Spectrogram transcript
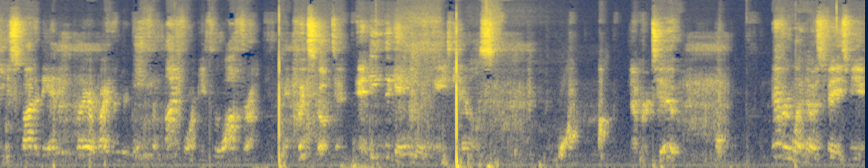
he spotted the enemy player right underneath the platform he flew off from and quickscoped him, ending the game with eight kills. Number two. Everyone knows FaZe Mew.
